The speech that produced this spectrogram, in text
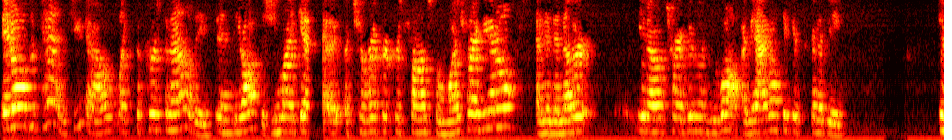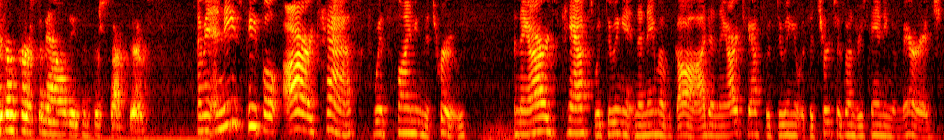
it all depends, you know, like the personalities in the office. You might get a, a terrific response from one tribunal, and in another, you know, tribunal you won't. I mean, I don't think it's going to be different personalities and perspectives. I mean, and these people are tasked with finding the truth, and they are tasked with doing it in the name of God, and they are tasked with doing it with the church's understanding of marriage.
